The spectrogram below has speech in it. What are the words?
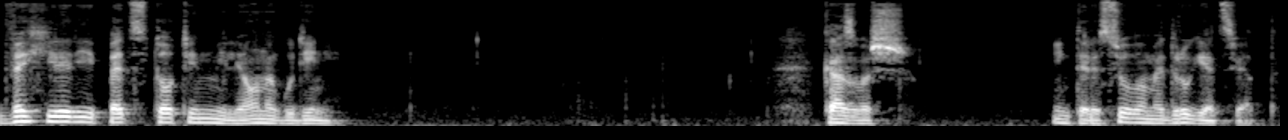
2500 милиона години. Казваш, интересуваме другият свят.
